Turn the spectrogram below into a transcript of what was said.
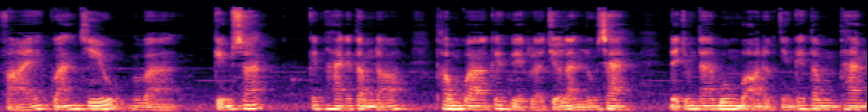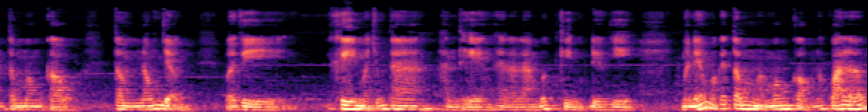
phải quán chiếu và kiểm soát cái hai cái tâm đó thông qua cái việc là chữa lành luân xa để chúng ta buông bỏ được những cái tâm tham tâm mong cầu tâm nóng giận. Bởi vì khi mà chúng ta hành thiền hay là làm bất kỳ một điều gì mà nếu mà cái tâm mà mong cầu nó quá lớn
